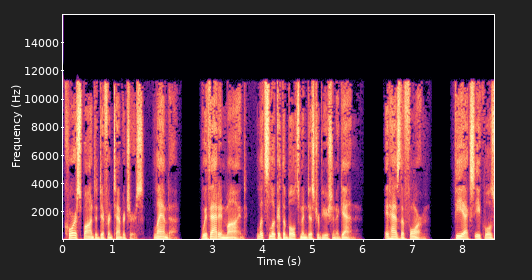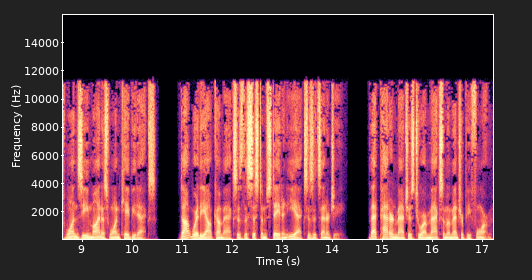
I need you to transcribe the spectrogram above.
correspond to different temperatures, lambda. With that in mind, let's look at the Boltzmann distribution again. It has the form px equals 1z minus 1 k beat x. Dot where the outcome x is the system state and Ex is its energy. That pattern matches to our maximum entropy form.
